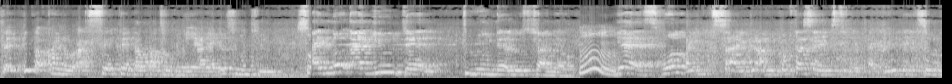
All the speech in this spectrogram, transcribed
I think I've kind of accepted that part of me and I just want to. So I know I knew Jen through Nello's channel. Hmm. Yes, one I, I'm a computer science student, I graduated, so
